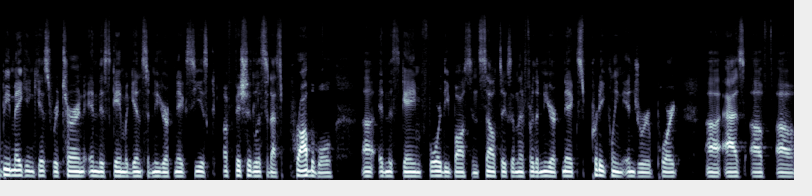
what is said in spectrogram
be making his return in this game against the New York Knicks. He is officially listed as probable uh, in this game for the Boston Celtics. And then for the New York Knicks, pretty clean injury report uh, as of uh,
